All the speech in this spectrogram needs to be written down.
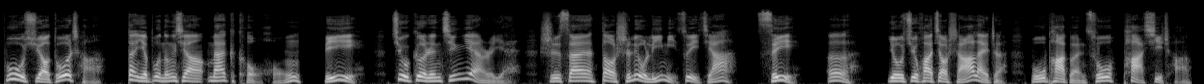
不需要多长，但也不能像 MAC 口红。B. 就个人经验而言，十三到十六厘米最佳。C. 呃，有句话叫啥来着？不怕短粗，怕细长。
